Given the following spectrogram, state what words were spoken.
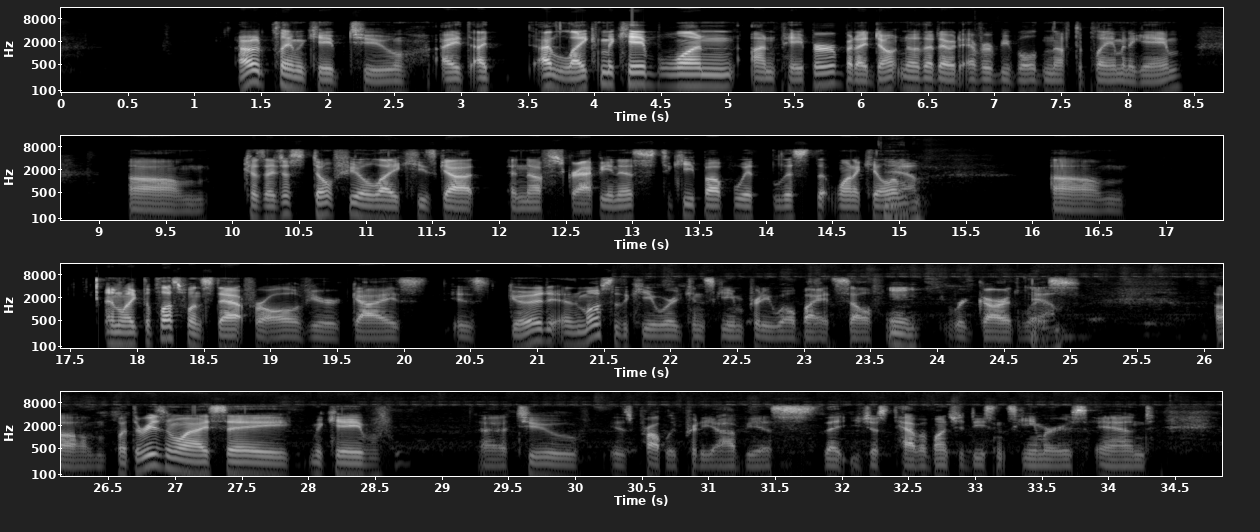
I would play McCabe two. I, I I like McCabe one on paper, but I don't know that I would ever be bold enough to play him in a game. Um, because I just don't feel like he's got enough scrappiness to keep up with lists that want to kill him. Yeah, Um, and like the plus one stat for all of your guys is good, and most of the keyword can scheme pretty well by itself, Mm. regardless. Um, but the reason why I say McCabe uh, two is probably pretty obvious that you just have a bunch of decent schemers, and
